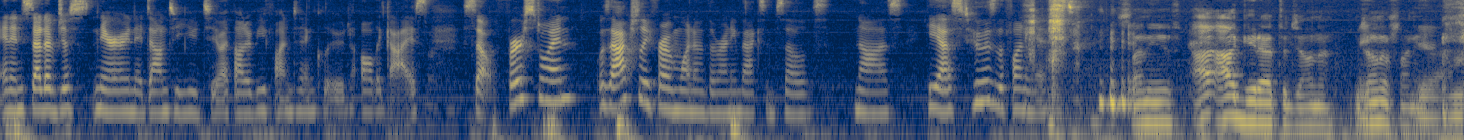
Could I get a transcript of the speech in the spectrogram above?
And instead of just narrowing it down to you two, I thought it'd be fun to include all the guys. So, first one was actually from one of the running backs themselves, Nas. He asked, Who is the funniest? funniest? I, I'll get that to Jonah. Me. Jonah funny. Yeah, I'm the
